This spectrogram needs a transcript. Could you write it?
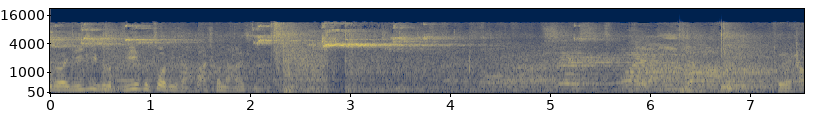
哥一屁股一屁股坐地上，把球拿了起来。第一节吧，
